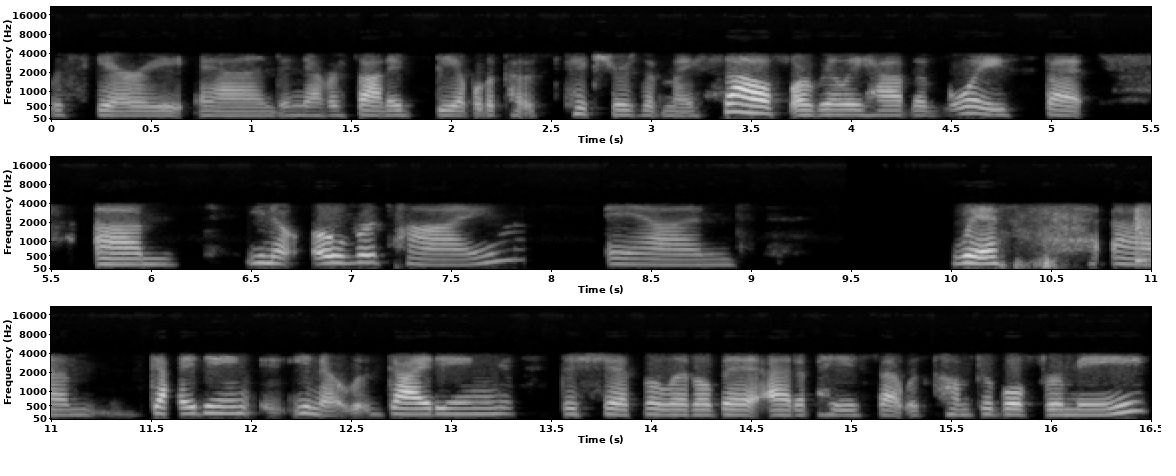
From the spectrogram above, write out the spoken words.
was scary, and I never thought I'd be able to post pictures of myself or really have a voice. But um, you know, over time, and with um, guiding, you know, guiding the ship a little bit at a pace that was comfortable for me,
